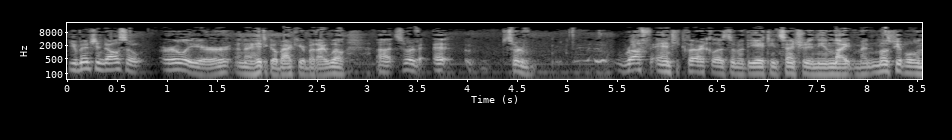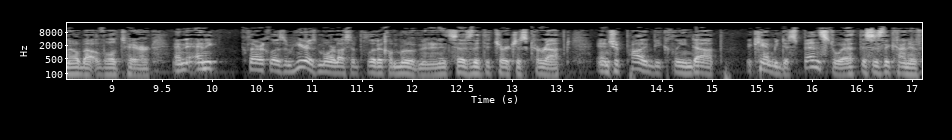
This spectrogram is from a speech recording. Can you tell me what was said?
you mentioned also earlier, and I hate to go back here, but I will. Uh, sort of, uh, sort of rough anti-clericalism of the 18th century and the Enlightenment. Most people will know about Voltaire, and any clericalism here is more or less a political movement, and it says that the church is corrupt and should probably be cleaned up. It can't be dispensed with. This is the kind of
